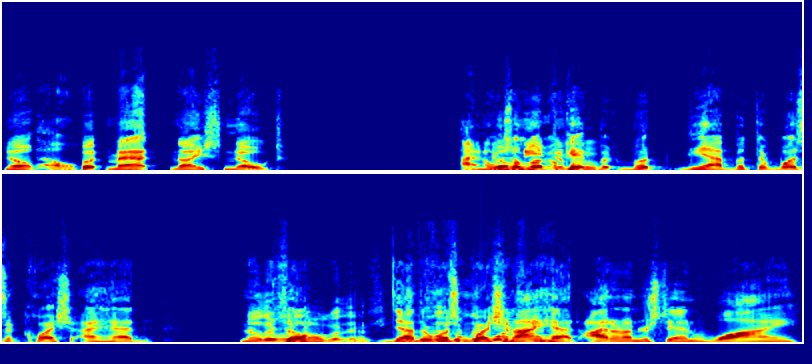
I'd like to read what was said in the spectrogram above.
No, No. but Matt, nice note. I No was a little okay, but but yeah, but there was a question I had. No, there was so no. yeah, there was a only question, I had. I don't understand why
